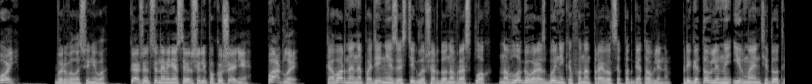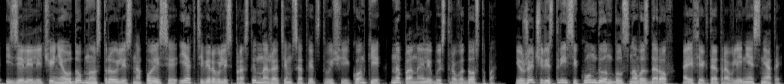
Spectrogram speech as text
«Ой!» — вырвалось у него. «Кажется, на меня совершили покушение! Падлы!» Коварное нападение застигло Шардона врасплох, но в логово разбойников он отправился подготовленным. Приготовленный Ирмой антидот и зелье лечения удобно устроились на поясе и активировались простым нажатием соответствующей иконки на панели быстрого доступа. И уже через 3 секунды он был снова здоров, а эффекты отравления сняты.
